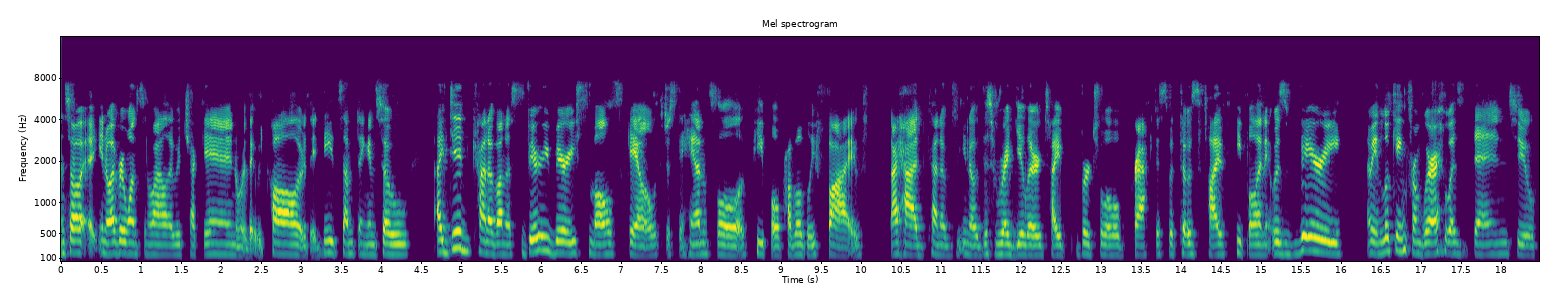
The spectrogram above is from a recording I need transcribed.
And so, eh, you know, every once in a while I would check in or they would call or they'd need something. And so I did kind of on a very, very small scale with just a handful of people, probably five. I had kind of, you know, this regular type virtual practice with those five people. And it was very, I mean, looking from where I was then to,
